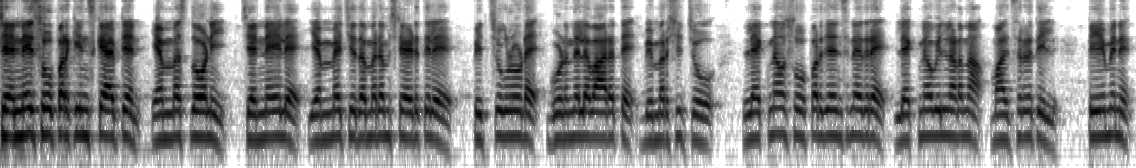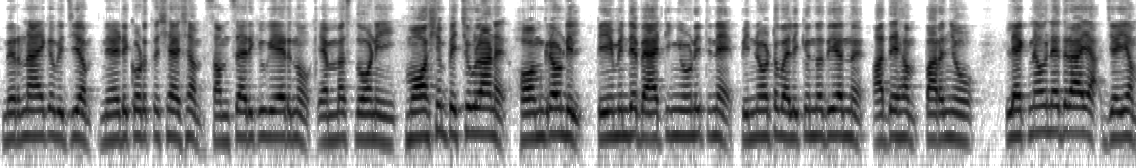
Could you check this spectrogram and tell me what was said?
Chennai super kings captain M S Dhoni ചെന്നൈയിലെ എം എ ചിദംബരം സ്റ്റേഡിയത്തിലെ പിച്ചുകളുടെ ഗുണനിലവാരത്തെ വിമർശിച്ചു. ലക്നൗ സൂപ്പർ ജയൻസിനെതിരെ ലക്നൌവിൽ നടന്ന മത്സരത്തിൽ ടീമിന് നിർണായക വിജയം നേടിക്കൊടുത്ത ശേഷം സംസാരിക്കുകയായിരുന്നു എം എസ് ധോണി. മോശം പിച്ചുകളാണ് ഹോം ഗ്രൗണ്ടിൽ ടീമിന്റെ ബാറ്റിംഗ് യൂണിറ്റിനെ പിന്നോട്ട് വലിക്കുന്നത് എന്ന് അദ്ദേഹം പറഞ്ഞു. ലക്നൌവിനെതിരായ ജയം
